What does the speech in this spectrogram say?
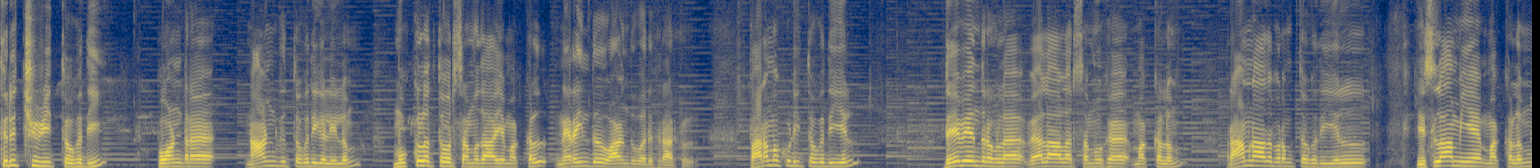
திருச்சுழி தொகுதி போன்ற நான்கு தொகுதிகளிலும் முக்குளத்தோர் சமுதாய மக்கள் நிறைந்து வாழ்ந்து வருகிறார்கள். பரமக்குடி தொகுதியில் தேவேந்திரகுல வேளாளர் சமூக மக்களும் ராமநாதபுரம் தொகுதியில் இஸ்லாமிய மக்களும்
